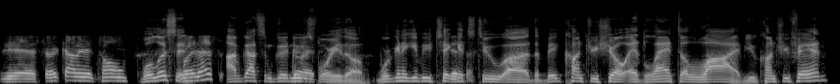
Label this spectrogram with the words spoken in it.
yeah, so it kind of hits home. Well, listen, But that's I've got some good Go news ahead. for you, though. We're going to give you tickets to uh, the big country show, Atlanta Live. You country fan?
